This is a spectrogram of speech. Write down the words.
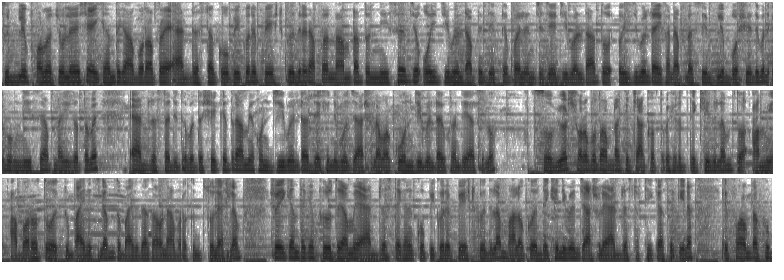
সিম্পলি ফর্মে চলে এসে এখান থেকে আবার আপনার অ্যাড্রেসটা কপি করে পেস্ট করে দিলেন। আপনার নামটা তো নিচে যে ওই জিমেলটা আপনি দেখতে পাইলেন যে যে জিমেলটা তো ওই জিমেলটা এখানে আপনার সিম্পলি বসিয়ে দেবেন এবং নিচে আপনাকে করতে হবে অ্যাড্রেসটা দিতে হবে। তো সেক্ষেত্রে আমি এখন জিমেলটা দেখে নেব যে আসলে আমার কোন জিমেলটা ওখানে দেওয়া ছিল। সো ভিউয়ার্স সর্বপ্রথম আপনাকে যা করতে হবে সেটা দেখিয়ে দিলাম। তো আমি আবারও তো একটু বাইরে ছিলাম, তো বাইরে যাওয়ার কারণে আবারও কিন্তু চলে আসলাম। সো এইখান থেকে শুরুতে আমি অ্যাড্রেসটা এখানে কপি করে পেস্ট করে দিলাম। ভালো করে দেখে নেবেন যে আসলে অ্যাড্রেসটা ঠিক আছে কিনা। এই ফর্মটা খুব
